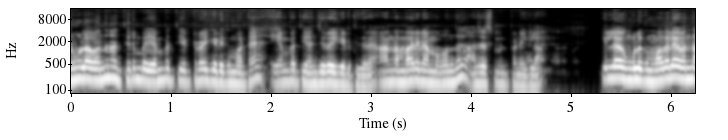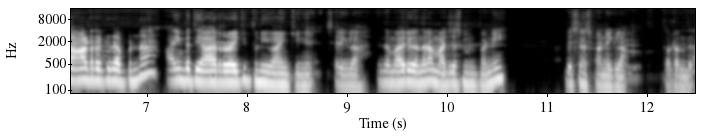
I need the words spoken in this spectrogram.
நூலை வந்து நான் திரும்ப எண்பத்தி எட்டு ரூபாய்க்கு எடுக்க மாட்டேன். எண்பத்தி அஞ்சு ரூபாய்க்கு எடுத்துக்கிறேன். அந்த மாதிரி நம்ம வந்து அட்ஜஸ்ட்மெண்ட் பண்ணிக்கலாம். இல்லை உங்களுக்கு முதல்ல வந்து ஆர்டர் இருக்குது அப்படின்னா ஐம்பத்தி ஆறு ரூபாய்க்கு துணி வாங்கிக்கோங்க. சரிங்களா? இந்த மாதிரி வந்து நம்ம அட்ஜஸ்ட்மெண்ட் பண்ணி பிஸ்னஸ் பண்ணிக்கலாம். தொடர்ந்து.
